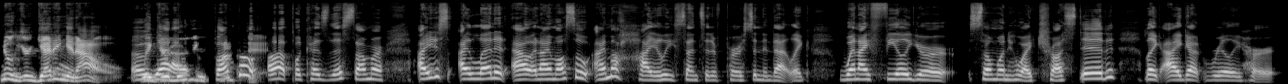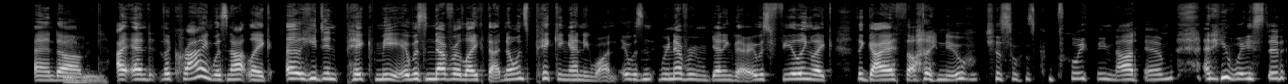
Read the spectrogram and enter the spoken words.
No, you're getting it out. Oh like yeah, you're moving past buckle it. up because this summer I just I let it out, and I'm also I'm a highly sensitive person in that like when I feel you're someone who I trusted, like I get really hurt. And um Mhm. I and the crying was not like oh he didn't pick me. It was never like that. No one's picking anyone. It was we're never even getting there. It was feeling like the guy I thought I knew just was completely not him, and he wasted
